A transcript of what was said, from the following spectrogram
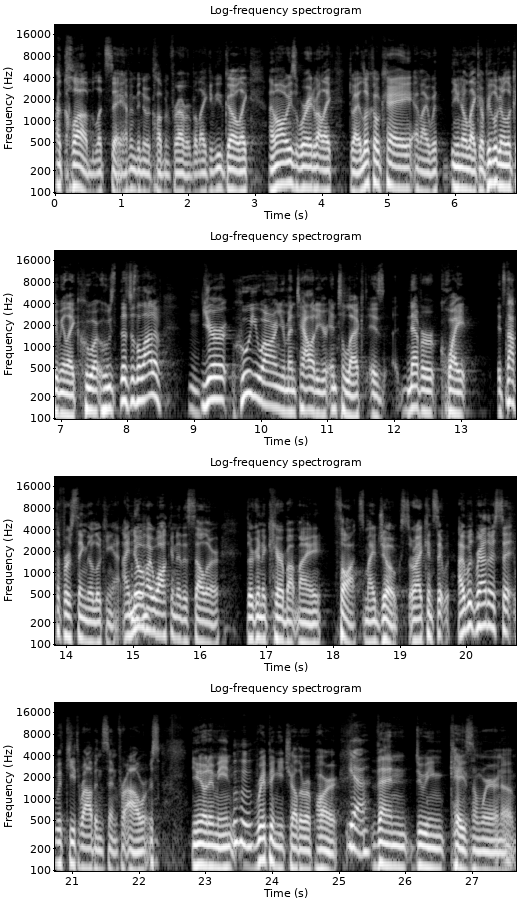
a club, let's say, I haven't been to a club in forever, but like if you go, like, I'm always worried about like, do I look okay? Am I with, you know, like, are people going to look at me like, who are, who's, there's just a lot of, your, who you are and your mentality, your intellect is never quite, it's not the first thing they're looking at. I know if I walk into the cellar, they're going to care about my thoughts, my jokes, or I can sit. With, I would rather sit with Keith Robinson for hours. You know what I mean? Mm-hmm. Ripping each other apart. Yeah. Than doing K somewhere in a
